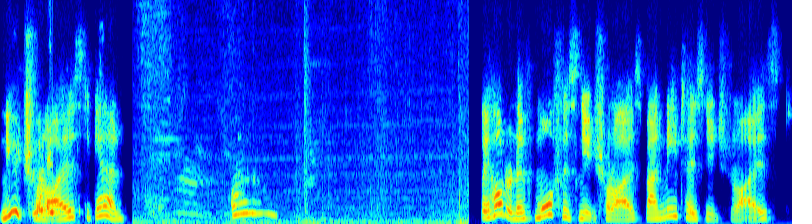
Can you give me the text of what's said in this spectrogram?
Neutralized again. Oh no! Wait, hold on. If Morph is neutralized, Magneto's neutralized.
